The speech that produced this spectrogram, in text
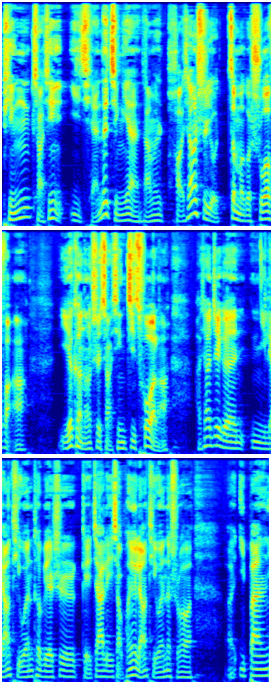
凭小新以前的经验，咱们好像是有这么个说法啊，也可能是小新记错了啊。好像这个你量体温，特别是给家里小朋友量体温的时候，呃，一般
